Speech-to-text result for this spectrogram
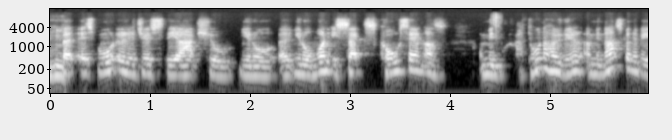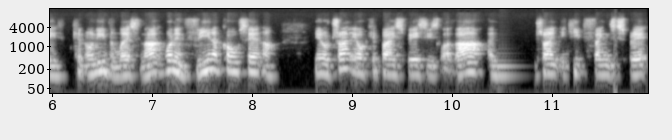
mm-hmm. but it's more to reduce the actual, you know, uh, you know, one to six call centres I mean, I don't know how they're. I mean, that's going to be on even less than that. One in three in a call centre. You know, trying to occupy spaces like that and trying to keep things spread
